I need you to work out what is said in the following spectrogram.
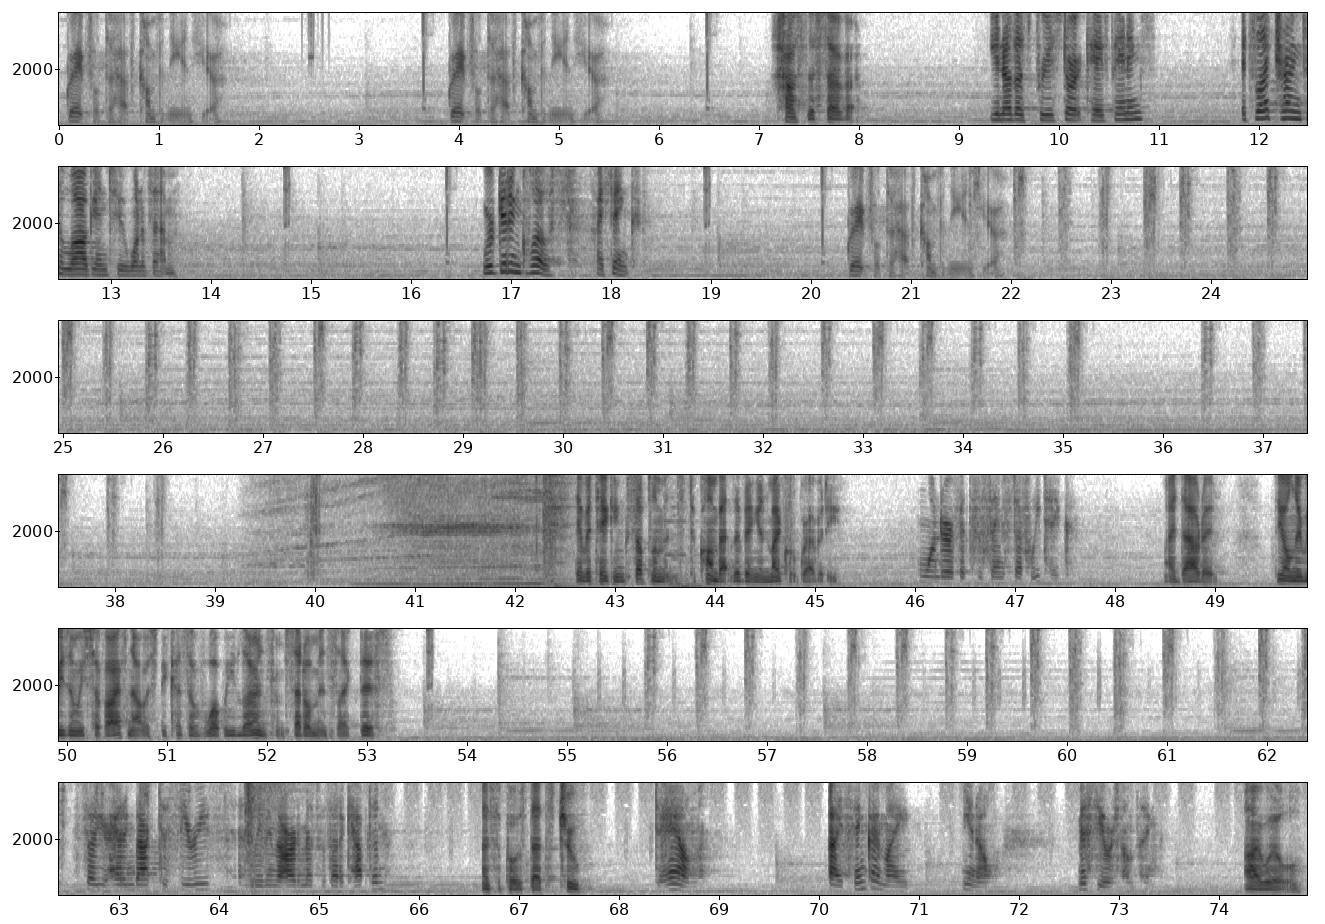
Grateful to have company in here. Grateful to have company in here. How's the server? You know those prehistoric cave paintings? It's like trying to log into one of them. We're getting close, I think. Grateful to have company in here. They were taking supplements to combat living in microgravity. I wonder if it's the same stuff we take. I doubt it. The only reason we survive now is because of what we learned from settlements like this. So you're heading back to Ceres and leaving the Artemis without a captain? I suppose that's true. Damn. I think I might, you know, miss you or something. I will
